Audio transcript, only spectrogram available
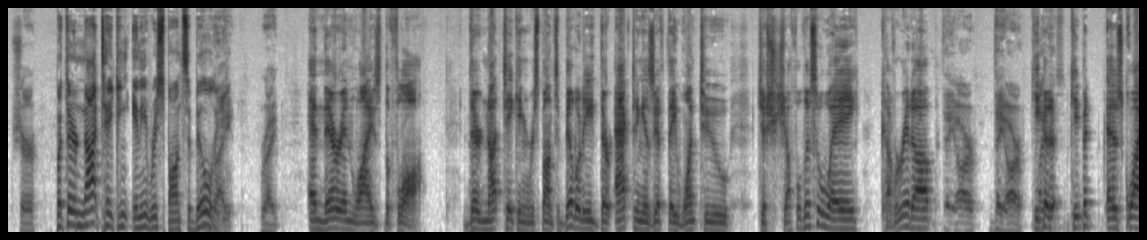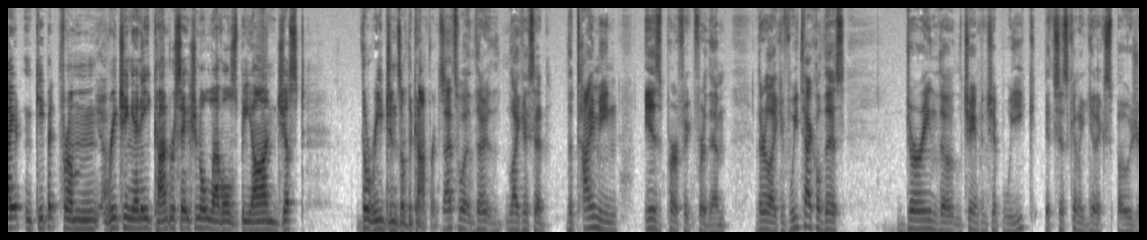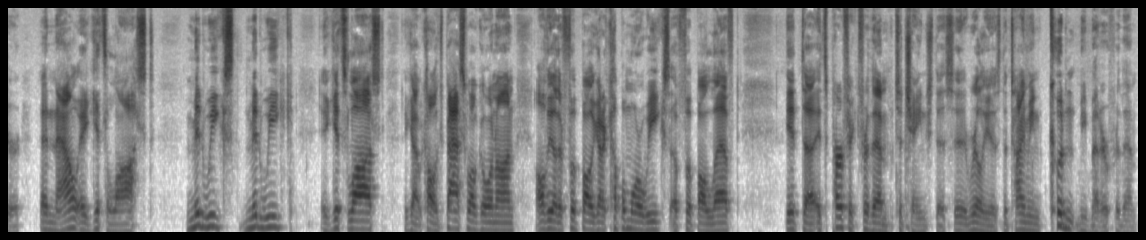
Sure. But they're not taking any responsibility. Right. Right. And therein lies the flaw. They're not taking responsibility. They're acting as if they want to just shuffle this away, cover it up, They are. They are. keep Like I it keep it as quiet and keep it from Yeah. reaching any conversational levels beyond just the regions of the conference. That's what they're like I said, the timing is perfect for them. They're like, if we tackle this during the championship week, it's just gonna get exposure. And now it gets lost. Midweeks midweek, it gets lost. They got college basketball going on, all the other football. You got a couple more weeks of football left. It uh, it's perfect for them to change this. It really is. The timing couldn't be better for them.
